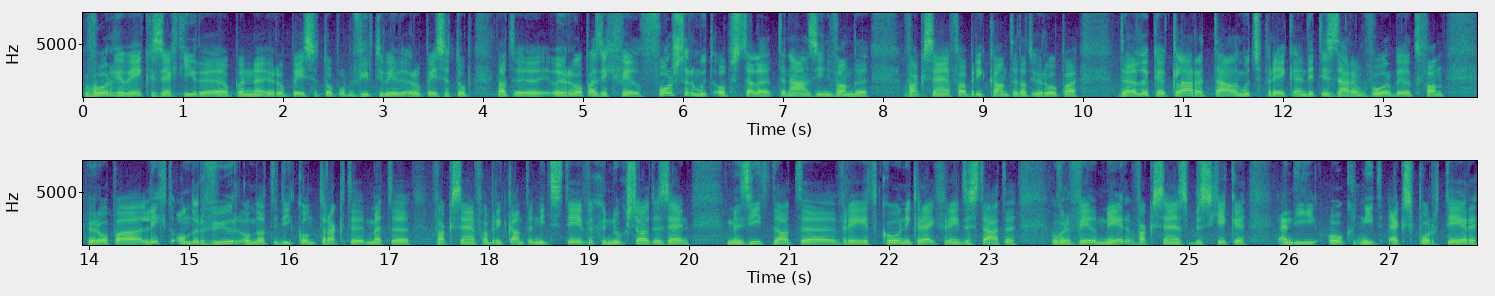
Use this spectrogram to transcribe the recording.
vorige week gezegd hier eh, op een Europese top, op een virtuele Europese top, dat uh, Europa zich veel forser moet opstellen ten aanzien van de vaccinfabrikanten. Dat Europa duidelijke, klare taal moet spreken. En dit is daar een voorbeeld van. Europa ligt onder vuur omdat die contracten met de vaccinfabrikanten niet stevig genoeg zouden zijn. Men ziet dat uh, Verenigd Koninkrijk, Verenigde Staten over veel meer vaccins beschikken en die ook niet exporteren.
